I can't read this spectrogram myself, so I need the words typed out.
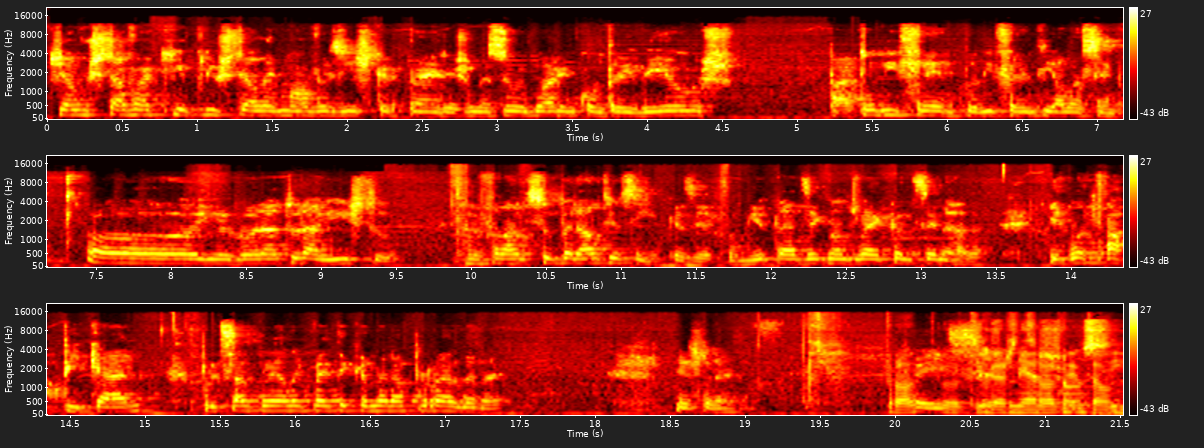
já vos estava aqui a pedir os telemóveis e as carteiras, mas eu agora encontrei Deus pá, estou diferente, estou diferente. E ela sempre, oh, e agora aturar isto. Falar super alto e assim, quer dizer, o miúdo está a dizer que não nos vai acontecer nada. E ela está a picar porque sabe é ela que vai ter que andar à porrada, não é? Mas. Pronto, Foi isso. tiveste sorte então. assim.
